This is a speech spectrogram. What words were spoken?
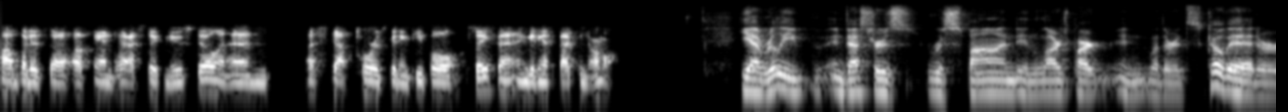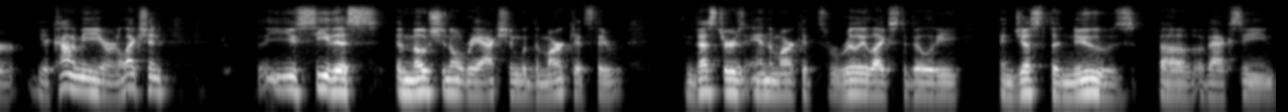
uh, but it's a, a, fantastic news still and a step towards getting people safe and getting us back to normal. Yeah, really, investors respond in large part in whether it's COVID or the economy or an election. You see this emotional reaction with the markets. They investors and the markets really like stability, and just the news of a vaccine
